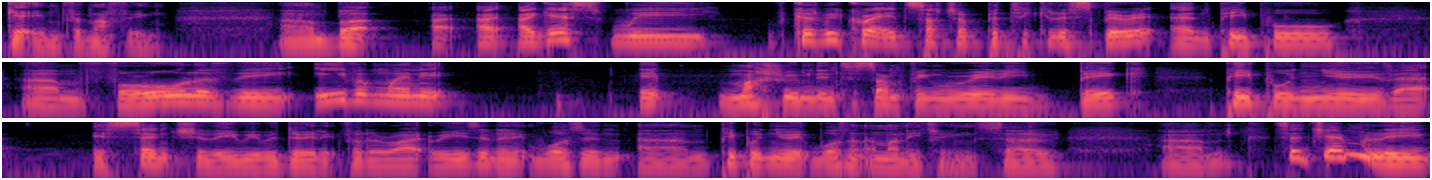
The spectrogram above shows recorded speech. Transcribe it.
get in for nothing. Um, but I, I, I guess we because we created such a particular spirit and people um, for all of the even when it it mushroomed into something really big, people knew that essentially we were doing it for the right reason and it wasn't um, people knew it wasn't a money thing. So um, so generally,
